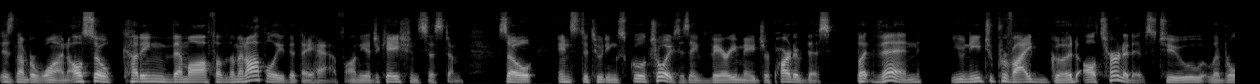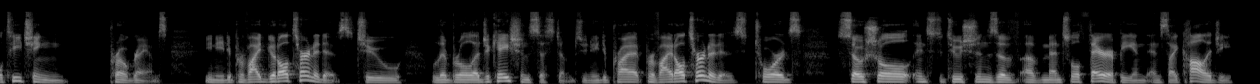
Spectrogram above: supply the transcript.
is number one. Also, cutting them off of the monopoly that they have on the education system. So, instituting school choice is a very major part of this. But then you need to provide good alternatives to liberal teaching programs. You need to provide good alternatives to liberal education systems. You need to pri- provide alternatives towards social institutions of, of mental therapy and, and psychology.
